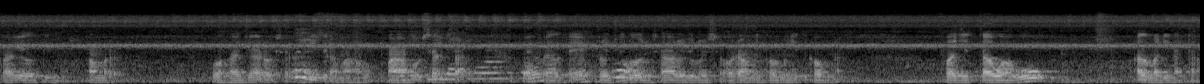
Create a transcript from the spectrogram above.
fail bin amr. Wa hajar sa hijrah mahu mahu serta fail teh rojulun sa rojulun seorang min kaum itu kaumna. Fajtawawu al Madinah ta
